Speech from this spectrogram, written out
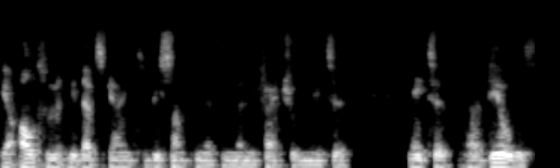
yeah, ultimately that's going to be something that the manufacturer will need to need to uh, deal with.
